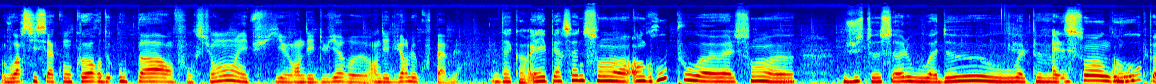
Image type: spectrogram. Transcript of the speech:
voir si ça concorde ou pas en fonction, et puis euh, en, déduire, euh, en déduire le coupable. D'accord. Et les personnes sont en groupe ou elles sont juste seules ou à deux ou elles peuvent Elles sont en groupe,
